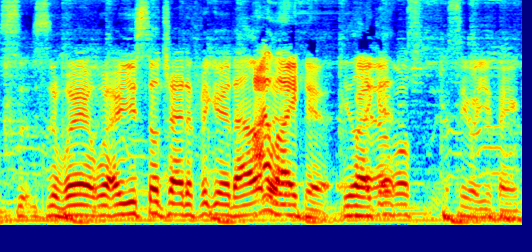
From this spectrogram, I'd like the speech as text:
so, so where, where are you still trying to figure it out? I or- like it. You like it? We'll see what you think.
